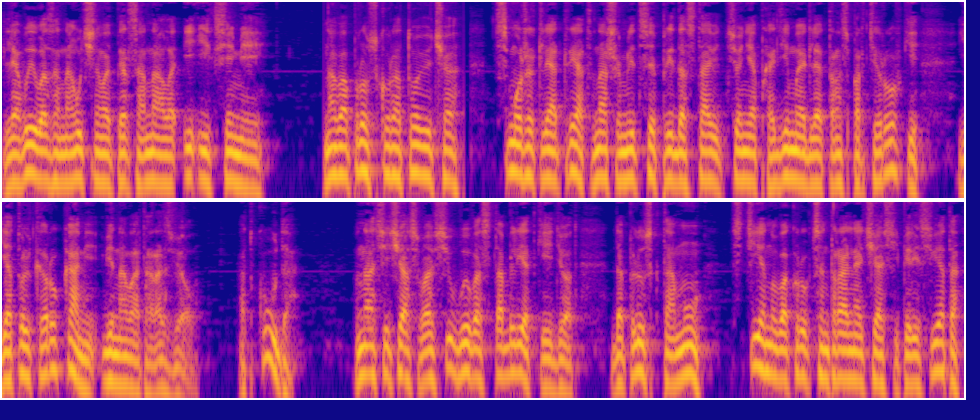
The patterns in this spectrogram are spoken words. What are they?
для вывоза научного персонала и их семей. На вопрос Куратовича Сможет ли отряд в нашем лице предоставить все необходимое для транспортировки, я только руками виновато развел. Откуда? У нас сейчас вовсю вывоз таблетки идет, да плюс к тому стену вокруг центральной части пересвета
